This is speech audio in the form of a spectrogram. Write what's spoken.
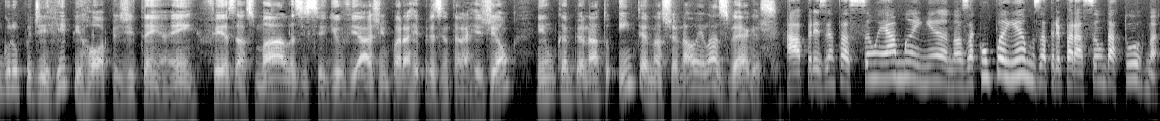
grupo de hip hop de Itanhaém fez as malas e seguiu viagem para representar a região em um campeonato internacional em Las Vegas. A apresentação é amanhã. Nós acompanhamos a preparação da turma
